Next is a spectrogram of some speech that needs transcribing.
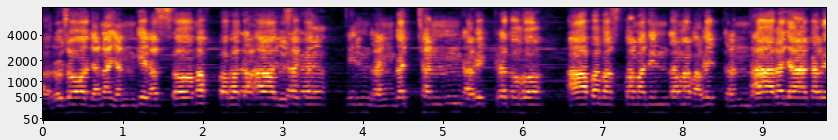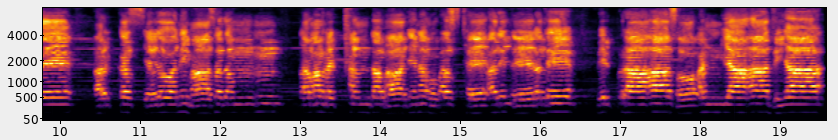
अरुषो जनयन् गिरः सोमः पवत आयुषक। इन्द्रम् गच्छन् कविक्रतुः। आपवस्त्वमदिन्दमपवित्रम् धारया कवे। अर्कस्य योनिमासदम् तमवृक्षन्तवाजिनमुपस्थे अदिते रथे विप्रासो अन्या धिया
